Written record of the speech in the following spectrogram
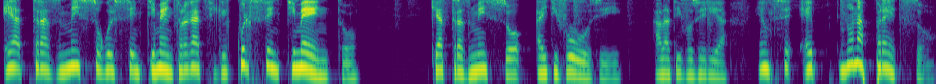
e ha trasmesso quel sentimento, ragazzi, che quel sentimento che ha trasmesso ai tifosi, alla tifoseria, è un se- è, non ha prezzo,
